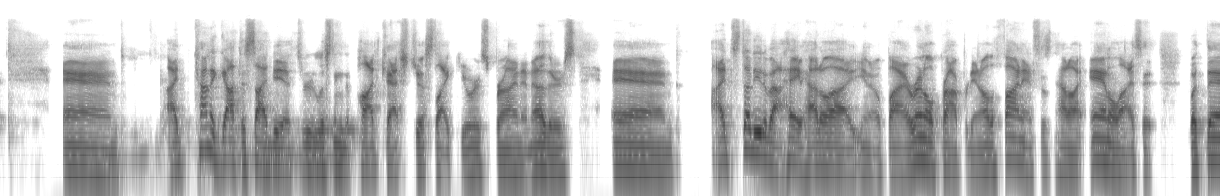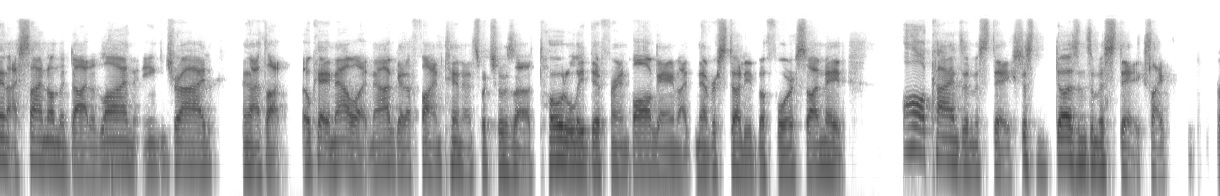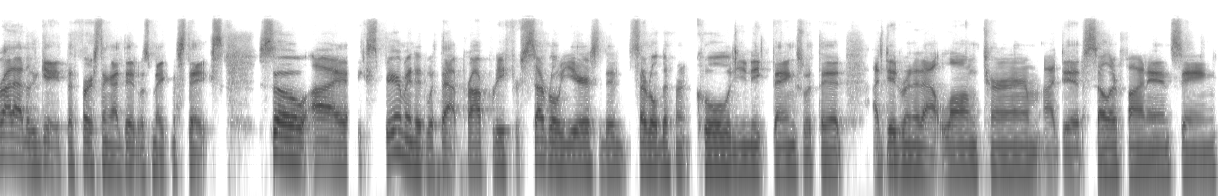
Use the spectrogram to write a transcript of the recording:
And I kind of got this idea through listening to podcasts just like yours, Brian, and others. And I'd studied about, hey, how do I, you know, buy a rental property and all the finances and how do I analyze it? But then I signed on the dotted line, the ink dried, and I thought, okay, now what? Now I've got to find tenants, which was a totally different ball game I'd never studied before. So I made all kinds of mistakes, just dozens of mistakes, like right out of the gate, the first thing I did was make mistakes. So I experimented with that property for several years. I did several different cool and unique things with it. I did rent it out long term. I did seller financing,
